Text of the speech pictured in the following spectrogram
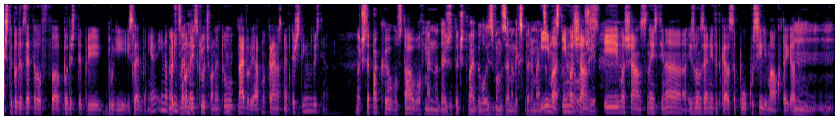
ще бъде взета в бъдеще при други изследвания и на значи, принципа на изключването, най-вероятно, в крайна сметка, ще стигнем до истината. Значи все пак е, остава в мен надеждата, че това е било извънземен експеримент. Има, за има шанс. И има шанс, наистина, извънземните така да са поукусили малко тайгата. Mm-hmm.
